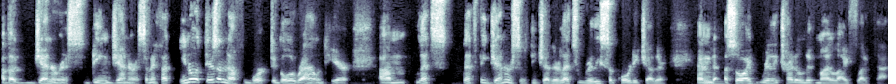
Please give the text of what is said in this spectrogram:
about generous, being generous. And I thought, you know what? There's enough work to go around here. Um, let's let's be generous with each other. Let's really support each other. And mm-hmm. so I really try to live my life like that.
